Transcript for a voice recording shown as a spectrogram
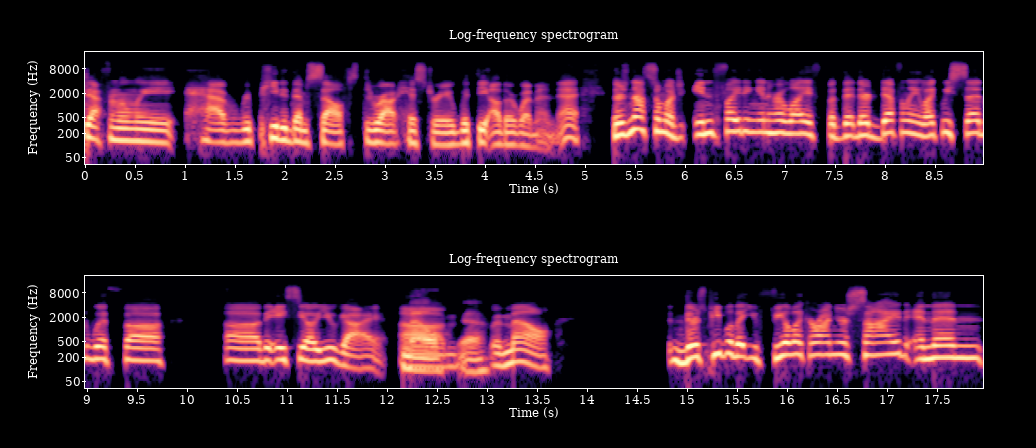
definitely have repeated themselves throughout history with the other women. Uh, there's not so much infighting in her life, but they're definitely, like we said with uh, uh, the ACLU guy, Mel, um, yeah. with Mel. There's people that you feel like are on your side, and then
